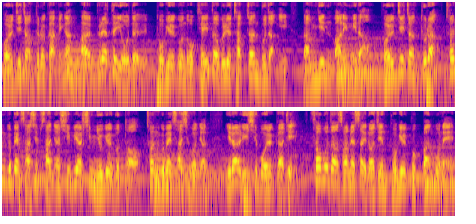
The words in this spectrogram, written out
벌지 전투를 감행한 알프레트 요들 독일군 OKW 작전 부장이 남긴 말입니다. 벌지 전투란 1944년 12월 16일부터 1945년 1월 25일까지 서부 전선에서 이뤄진 독일 국방군의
